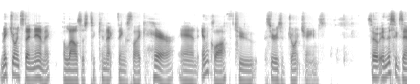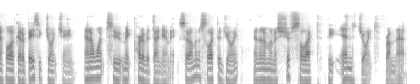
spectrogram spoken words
Make Joints Dynamic allows us to connect things like hair and nCloth to a series of joint chains. So in this example I've got a basic joint chain and I want to make part of it dynamic. So I'm going to select a joint and then I'm going to shift select the end joint from that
